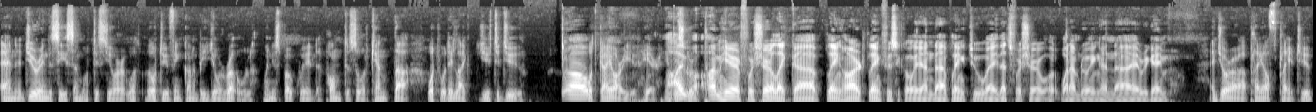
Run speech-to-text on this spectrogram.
And during the season, what is your what what do you think gonna be your role when you spoke with Pontus or Kenta? What would they like you to do? Oh, What guy are you here in this I, group? I'm here for sure, like uh, playing hard, playing physically, and uh, playing two way. That's for sure what, what I'm doing, and uh, every game. And you're a playoff player too,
